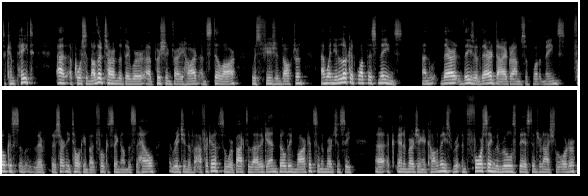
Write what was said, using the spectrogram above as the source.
to compete. And of course, another term that they were uh, pushing very hard and still are was fusion doctrine. And when you look at what this means, and these are their diagrams of what it means. Focus. Uh, they're they're certainly talking about focusing on the Sahel region of Africa. So we're back to that again, building markets in emergency uh, in emerging economies, re- enforcing the rules-based international order,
